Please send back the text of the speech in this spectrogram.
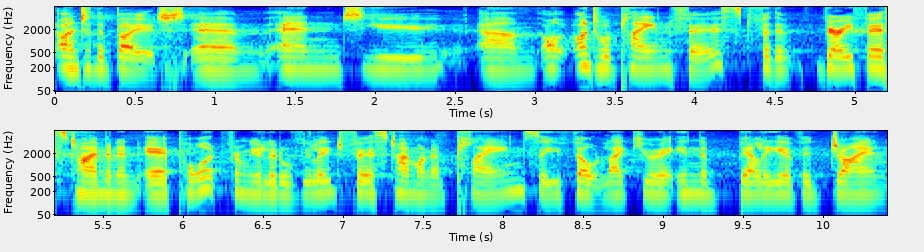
onto the boat um, and you um, onto a plane first for the very first time in an airport from your little village first time on a plane. So you felt like you were in the belly of a giant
